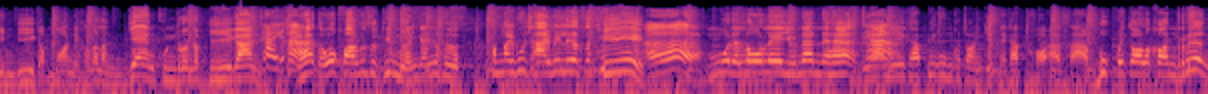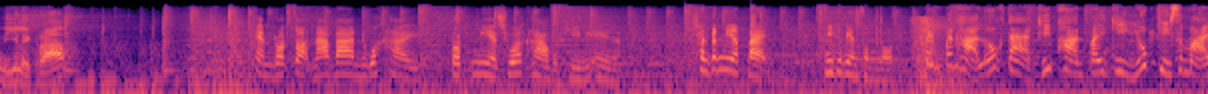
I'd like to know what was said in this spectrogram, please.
อินดี้กับม่อนเนี่ยเขากำลังแย่งคุณรณพีกันใช่ค่ะ นะฮะแต่ว่าความรู้สึกที่เหมือนกันก็คือทำไมผู้ชายไม่เลือกสักทีเออ มัวแต่โลเลอยู่นั่นนะฮะค่ะ งานนี้ครับพี่อุ้มขจรกิจนะครับขออาสาบุกไปกองละครเรื่องนี้เลยครับ เห็นรถจอดหน้าบ้านนึกว่าใคร รถเมียชั่วคราวของพีนี่เองอะฉันเป็นเมียแต่ง มีทะเบียนสมรส เป็นปัญหาโลกแตกที่ผ่านไปกี่ยุคกี่สมัย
